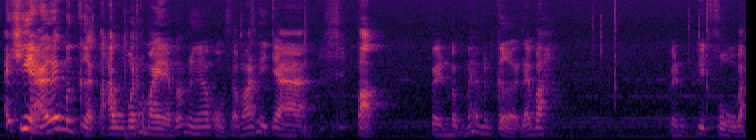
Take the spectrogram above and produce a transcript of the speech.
ไอ้เชี่ยเอ้ยมึงเกิดตามกูมาทำไมเนี่ยแป๊บนึงนะผมสามารถที่จะปรับเป็นแบบไม่ให้มันเกิดได้ปะเป็นพิษฟูปะ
